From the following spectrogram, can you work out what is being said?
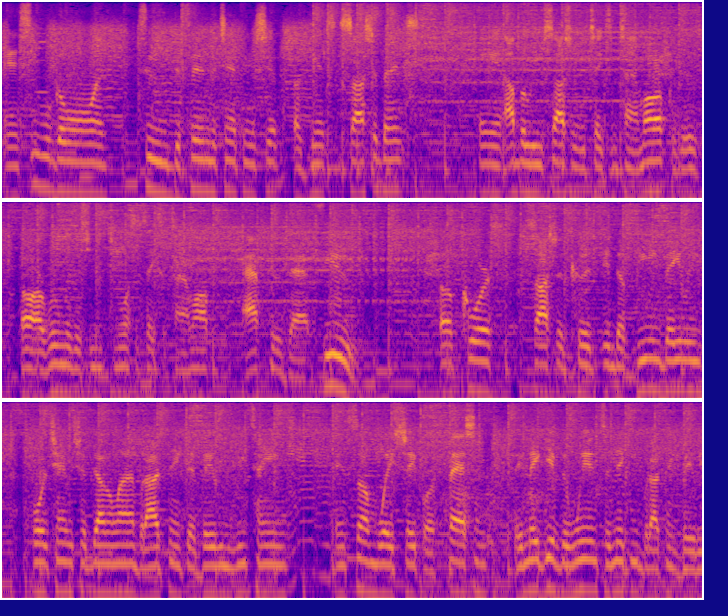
and she will go on to defend the championship against Sasha Banks and I believe Sasha will take some time off because there are uh, rumors that she, she wants to take some time off after that feud. Of course, Sasha could end up beating Bayley for the championship down the line, but I think that Bayley retains in some way, shape, or fashion. They may give the win to Nikki, but I think Bayley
